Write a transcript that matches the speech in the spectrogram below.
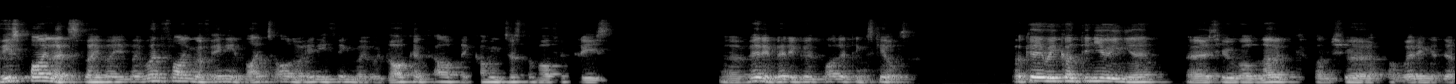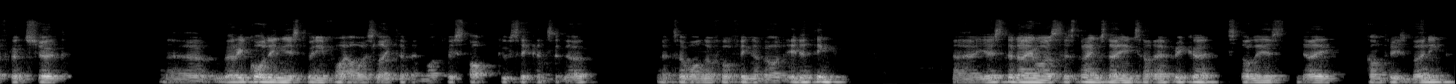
these pilots, they, they, they weren't flying with any lights on or anything. They were darkened out. They're coming just above the trees. Uh, very, very good piloting skills. Okay, we're continuing here. As you will note, I'm sure I'm wearing a different shirt. Uh, the recording is 24 hours later than what we stopped two seconds ago. That's a wonderful thing about editing. Uh, yesterday was a strange day in South Africa. Still is today. Country is burning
